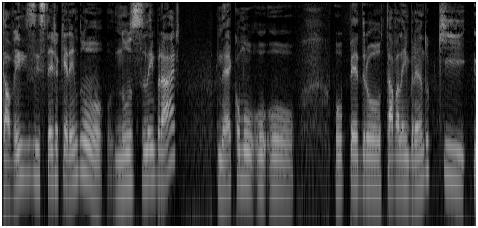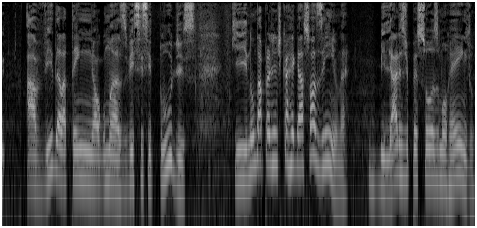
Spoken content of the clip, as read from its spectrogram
talvez esteja querendo nos lembrar, né, como o, o, o Pedro estava lembrando, que a vida ela tem algumas vicissitudes que não dá pra gente carregar sozinho, né? Milhares de pessoas morrendo,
